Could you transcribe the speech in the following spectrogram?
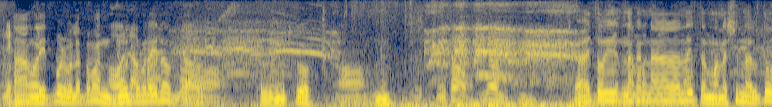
letborn. Ah, ang late born wala pa man. Oo, Doon pa man pa. inog. Oo. Kalimut ko. Oo. Mm. Ito, yun. Ah, ito yung naka na, na, ito, mga national to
